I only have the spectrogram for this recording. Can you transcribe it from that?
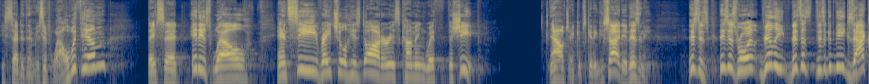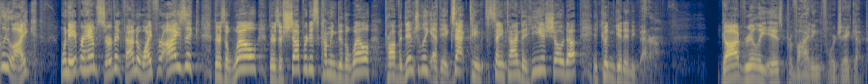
He said to them, Is it well with him? They said, It is well. And see, Rachel, his daughter, is coming with the sheep. Now Jacob's getting excited, isn't he? This is, this is royal, really, this is, this is going to be exactly like when Abraham's servant found a wife for Isaac, there's a well, there's a shepherdess coming to the well providentially at the exact same time that he has showed up. It couldn't get any better. God really is providing for Jacob.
